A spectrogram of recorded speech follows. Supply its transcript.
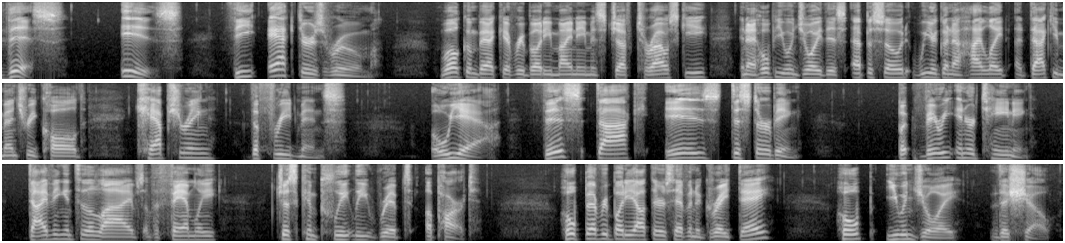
This is the Actors Room. Welcome back, everybody. My name is Jeff Tarowski, and I hope you enjoy this episode. We are going to highlight a documentary called Capturing the Friedmans. Oh, yeah, this doc is disturbing, but very entertaining, diving into the lives of a family just completely ripped apart. Hope everybody out there is having a great day. Hope you enjoy the show.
